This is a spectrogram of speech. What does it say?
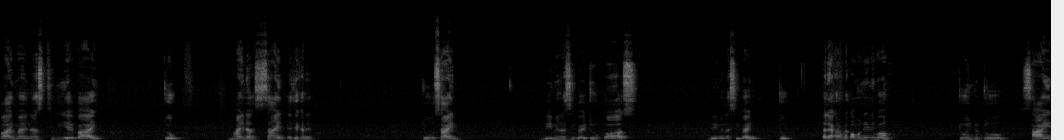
pi minus 3a by 2 minus sin এই যেখানে 2 sin b minus c by 2 cos b minus c by 2 তাহলে এখন আমরা কমন নিয়ে নিব। 2 into 2 sin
